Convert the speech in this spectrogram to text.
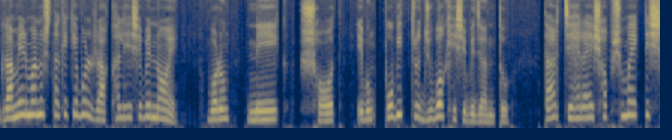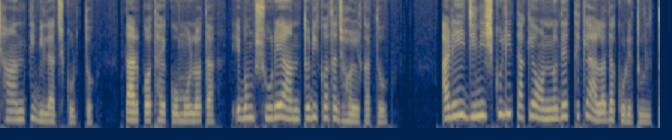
গ্রামের মানুষ তাকে কেবল রাখাল হিসেবে নয়, বরং নেক, সৎ এবং পবিত্র যুবক হিসেবে জানত। তার চেহারায় সবসময় একটি শান্তি বিলাজ করত। তার কথায় কোমলতা এবং সুরে আন্তরিকতা ঝলকাত। আর এই জিনিসগুলি তাকে অন্যদের থেকে আলাদা করে তুলত।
